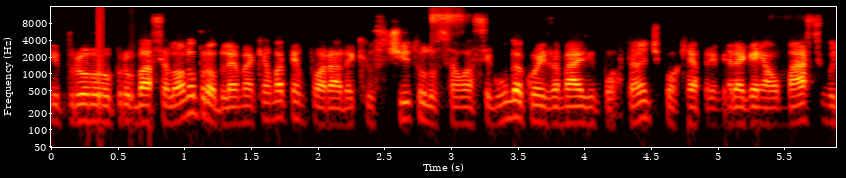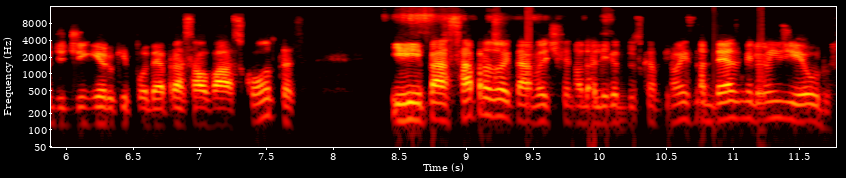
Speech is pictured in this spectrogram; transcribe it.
E pro, pro Barcelona o problema é que é uma temporada que os títulos são a segunda coisa mais importante, porque a primeira é ganhar o máximo de dinheiro que puder para salvar as contas, e passar para as oitavas de final da Liga dos Campeões dá 10 milhões de euros.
